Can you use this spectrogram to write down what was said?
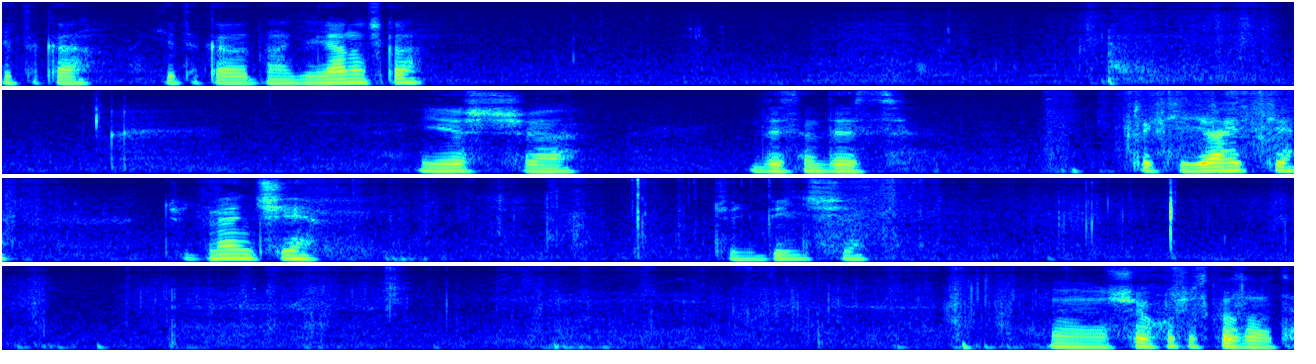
Є така, є така одна діляночка. Є ще десь на десь такі ягідки, чуть менші, чуть більші. Е, Що я хочу сказати?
